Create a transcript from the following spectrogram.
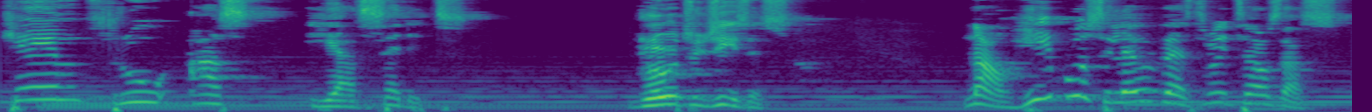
came through as He has said it. Glory to Jesus. Now, Hebrews 11 verse 3 tells us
